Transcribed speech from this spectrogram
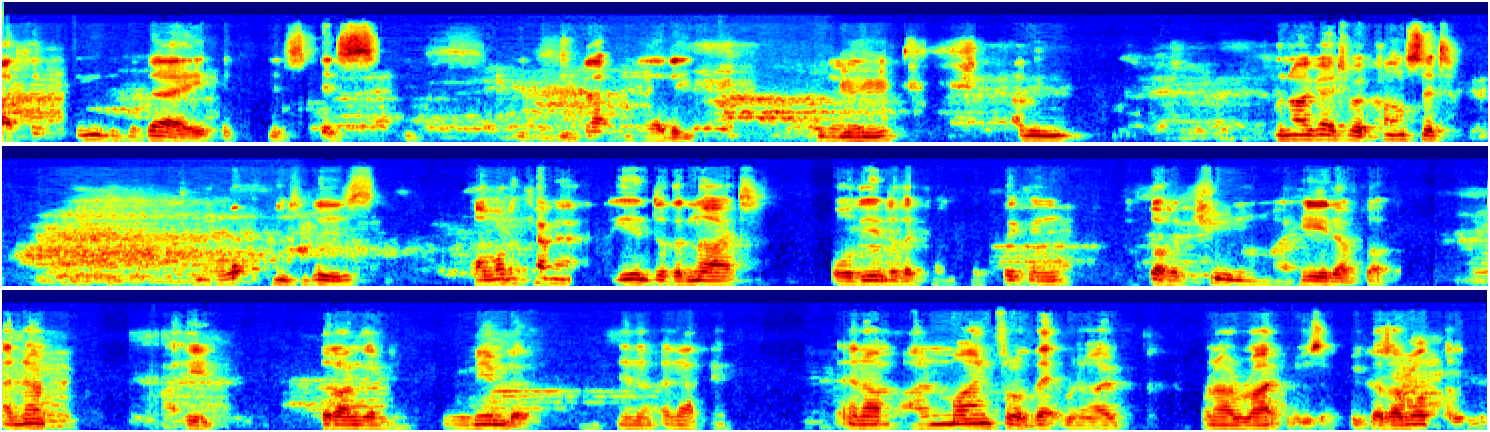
I think at the end of the day, it, it's it's it's about melody. You know, mm-hmm. I mean, when I go to a concert, what concert is, I want to come out at the end of the night or the end of the concert thinking, I've got a tune on my head, I've got a number head that I'm going to remember. And, and I and I'm, I'm mindful of that when I when I write music because I want the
